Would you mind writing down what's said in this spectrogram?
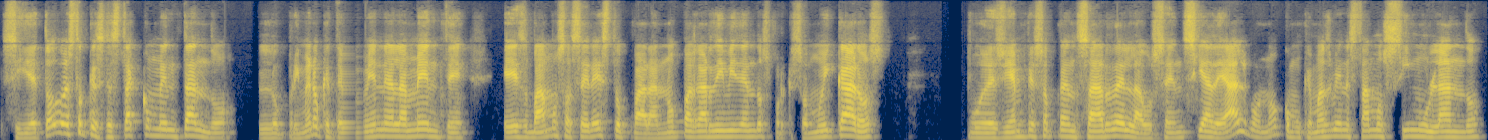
Si de todo esto que se está comentando, lo primero que te viene a la mente es vamos a hacer esto para no pagar dividendos porque son muy caros, pues ya empiezo a pensar de la ausencia de algo, ¿no? Como que más bien estamos simulando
